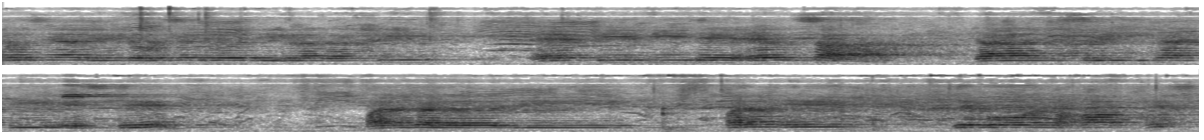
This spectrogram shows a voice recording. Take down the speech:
Seterusnya ini bersedia di MPPJ Elsa dan Sri Kandi SD manakala di Padang A Jebon Hawk HD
